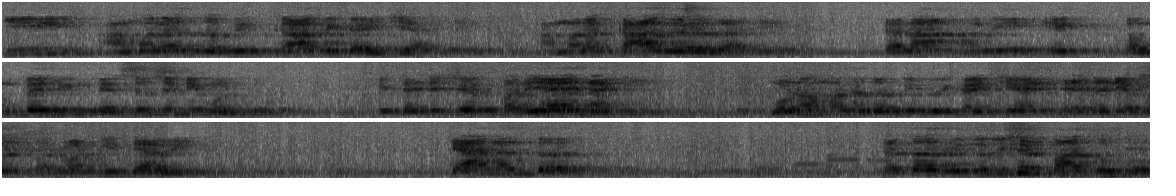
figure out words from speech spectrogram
की आम्हाला जमीन का विकायची आहे? आम्हाला का गरज आहे? त्याला आम्ही एक कंपेलिंग नेसेसिटी म्हणतो की त्याच्याशिवाय पर्याय नाही. म्हणून आम्हाला जमीन विकायची आहे त्यासाठी आपण परवानगी द्यावी. त्यानंतर त्याचा रिझोल्युशन पास होतो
